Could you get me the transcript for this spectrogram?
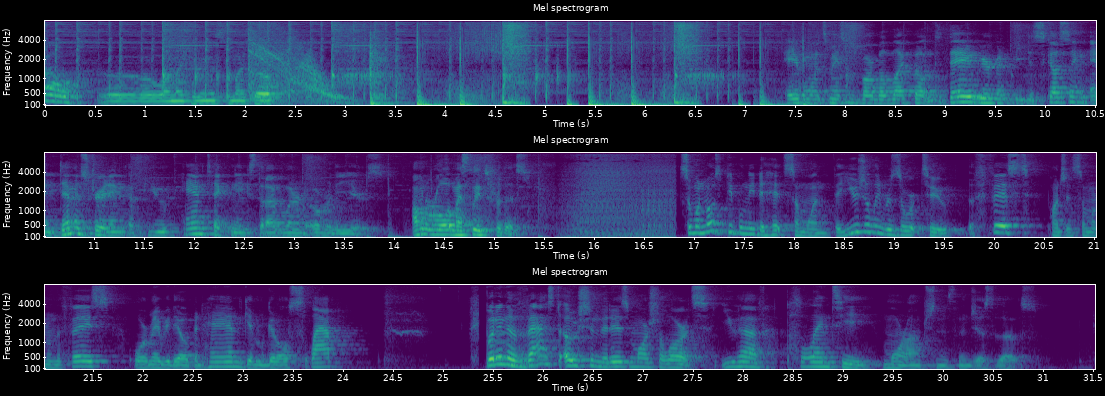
Ow! Oh, why am I doing this to myself? Hey everyone, it's Mason with Barbell Black Belt, and today we are going to be discussing and demonstrating a few hand techniques that I've learned over the years. I'm going to roll up my sleeves for this. So when most people need to hit someone, they usually resort to the fist, punching someone in the face, or maybe the open hand, give them a good old slap. But in the vast ocean that is martial arts, you have plenty more options than just those.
